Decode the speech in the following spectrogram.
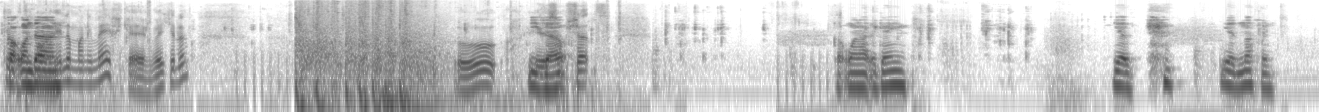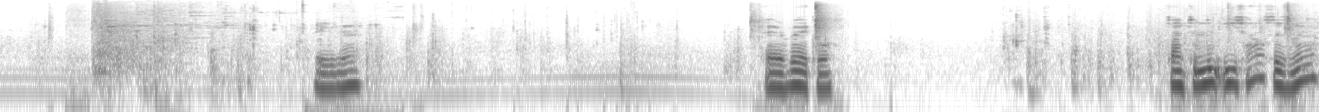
Ik heb Got one down. helemaal niet meegekregen, weet je dat? Oeh, some out. shots. Got one out of the game. He had, he had nothing. There you go. Air vehicle. Time to loot these houses, man.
